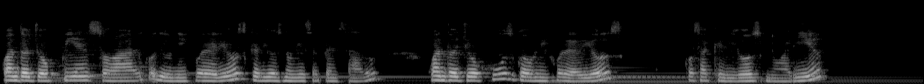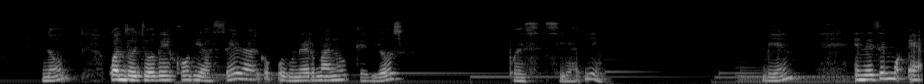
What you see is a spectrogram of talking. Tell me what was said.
cuando yo pienso algo de un hijo de Dios que Dios no hubiese pensado, cuando yo juzgo a un hijo de Dios, cosa que Dios no haría, ¿no? Cuando yo dejo de hacer algo por un hermano que Dios, pues sí haría. Bien, en ese, eh,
